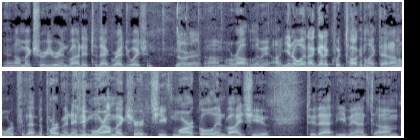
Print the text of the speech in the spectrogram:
And I'll make sure you're invited to that graduation. All right. Um, or I'll, let me. uh, You know what? I got to quit talking like that. I don't work for that department anymore. I'll make sure Chief Markle invites you to that event. Um,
